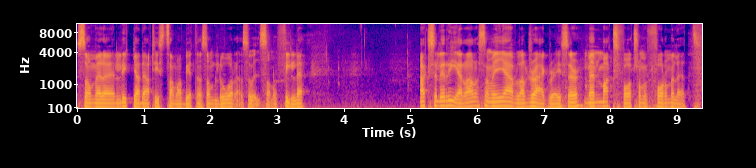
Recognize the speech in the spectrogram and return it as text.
Som är det lyckade artistsamarbeten som Lorentz och Ison och Fille. Accelererar som en jävla dragracer med en maxfart som en Formel 1.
